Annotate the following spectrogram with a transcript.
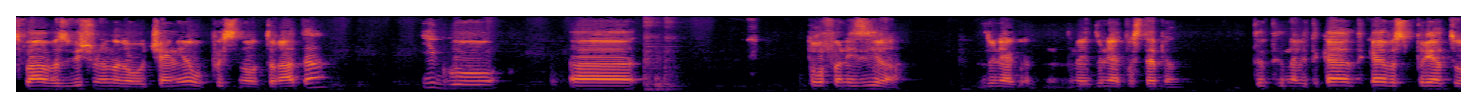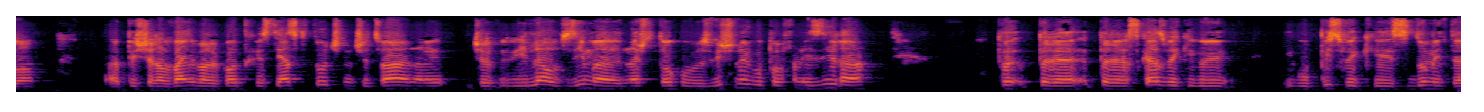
това възвишено нравоучение, описано от Тората, и го а, профанизира до някаква, нали, до някаква степен. Нали, така, така е възприето пише Равайнберг от християнските учени, че нали, че Илел взима нещо толкова възвишено и го профанизира, преразказвайки го и го описвайки с думите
